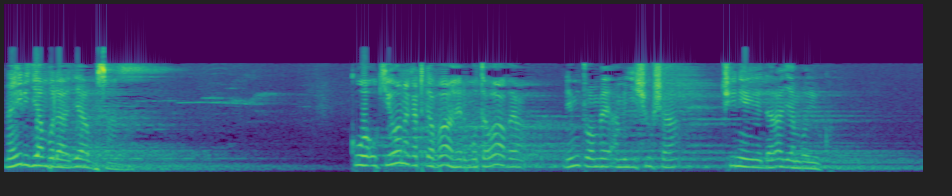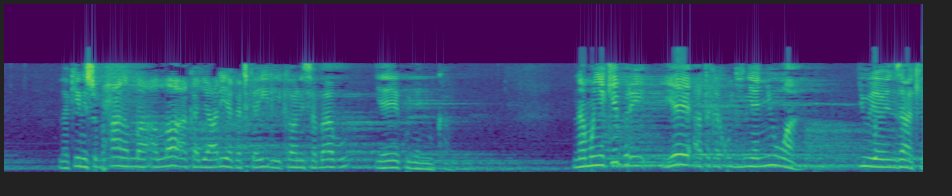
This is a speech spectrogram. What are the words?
Na hili jambo la ajabu sana. Kuwa ukiona katika dhahir mutawadhi ni mtu ambaye amejishusha chini ya ile daraja ambayo yuko lakini subhanallah Allah akajalia katika hili ikawa ni sababu ya yeye kunyanyuka. Na mwenye kibri yeye ataka kujinyanyua juu ya wenzake.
